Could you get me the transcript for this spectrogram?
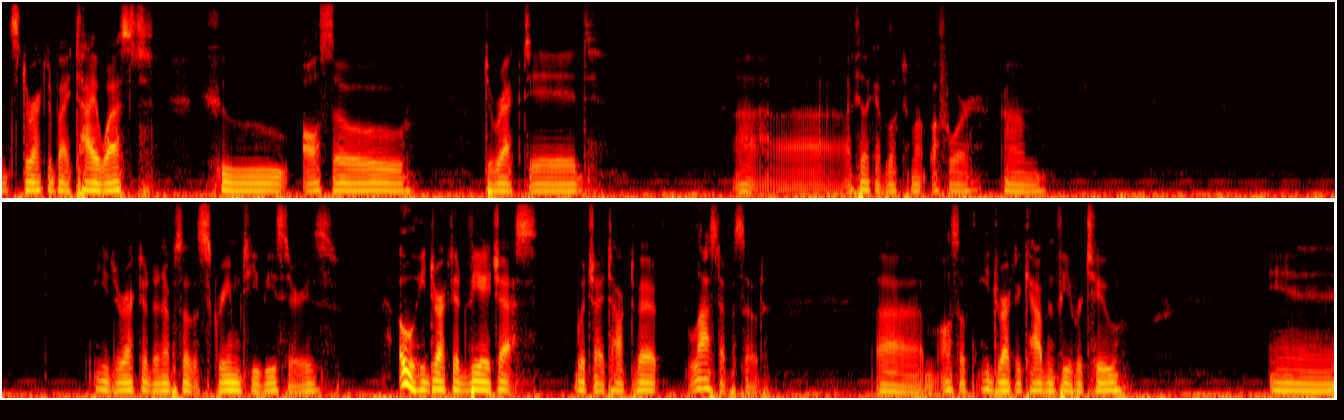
it's directed by Ti West, who also directed. Uh, I feel like I've looked him up before. Um, he directed an episode of the Scream TV series. Oh, he directed VHS, which I talked about last episode. Um, also, he directed Cabin Fever 2 and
